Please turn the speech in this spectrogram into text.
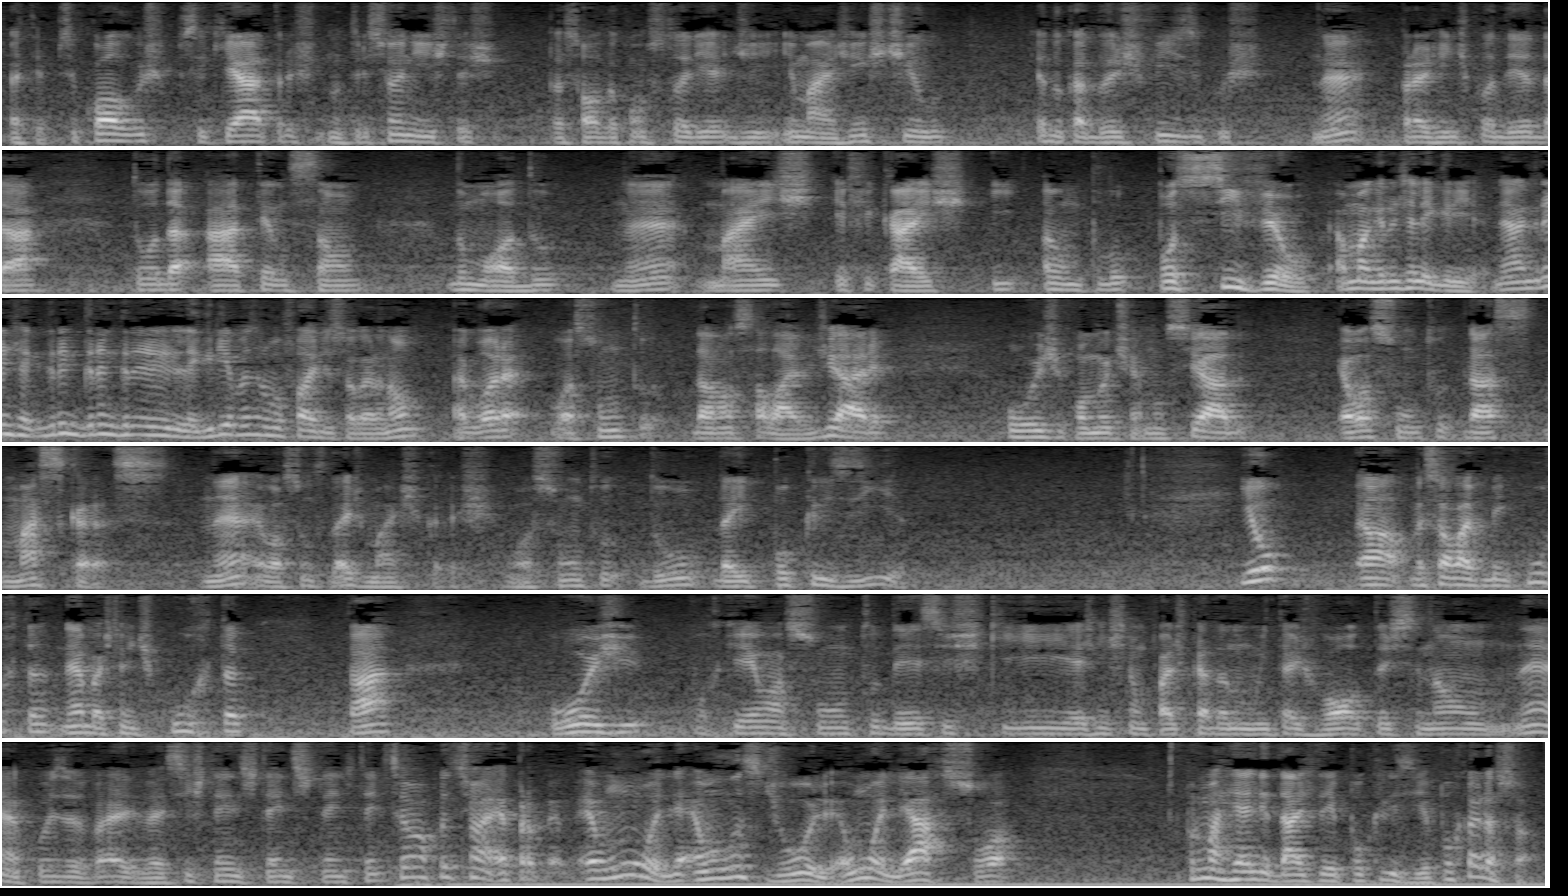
Vai ter psicólogos, psiquiatras, nutricionistas, pessoal da consultoria de imagem e estilo, educadores físicos, né? Para a gente poder dar toda a atenção do modo né, mais eficaz e amplo possível. É uma grande alegria. Né? Uma grande, grande, grande, grande alegria, mas eu não vou falar disso agora não. Agora, o assunto da nossa live diária. Hoje, como eu tinha anunciado, é o assunto das máscaras, né? É o assunto das máscaras, o assunto do, da hipocrisia. E eu, ah, vai ser uma live bem curta, né? Bastante curta, tá? Hoje, porque é um assunto desses que a gente não pode ficar dando muitas voltas, senão, né? A coisa vai, vai se estende, estende, estende, estende. Isso é uma coisa assim, é, pra, é um olhar, é um lance de olho, é um olhar só para uma realidade da hipocrisia. Porque olha só,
